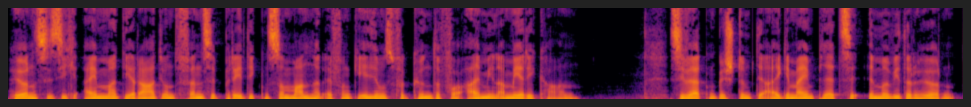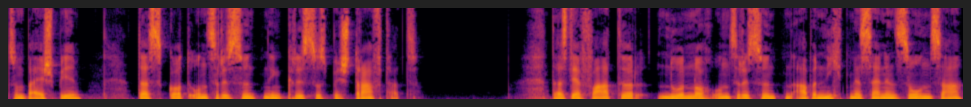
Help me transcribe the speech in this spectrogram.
Hören Sie sich einmal die Radio- und Fernsehpredigten so mancher Evangeliumsverkünder vor allem in Amerika an. Sie werden bestimmte Allgemeinplätze immer wieder hören, zum Beispiel, dass Gott unsere Sünden in Christus bestraft hat dass der Vater nur noch unsere Sünden, aber nicht mehr seinen Sohn sah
